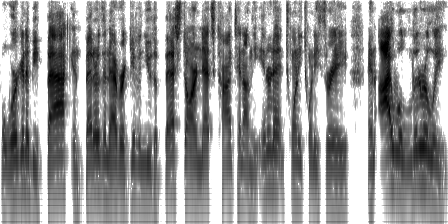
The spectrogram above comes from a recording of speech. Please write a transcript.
but we're going to be back and better than ever, giving you the best darn Nets content on the internet in 2023. And I will literally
